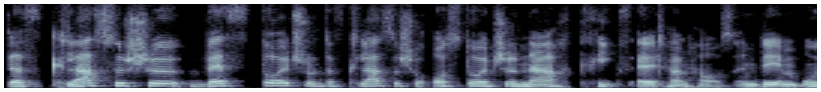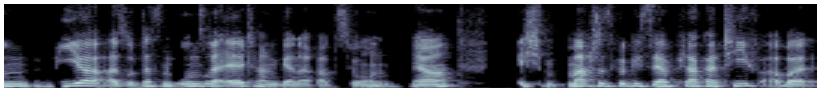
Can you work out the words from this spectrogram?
das klassische westdeutsche und das klassische ostdeutsche Nachkriegselternhaus, in dem wir, also das sind unsere Elterngenerationen, ja. Ich mache das wirklich sehr plakativ, aber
